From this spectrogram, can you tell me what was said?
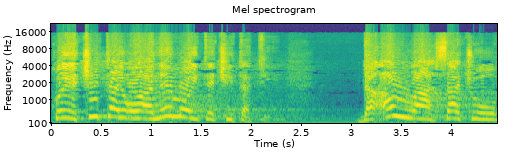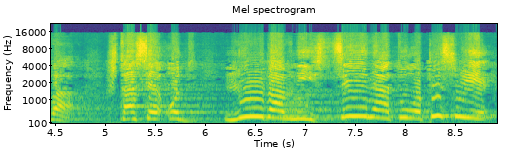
koje čitaju a nemojte čitati da Allah sačuva šta se od ljubavnih scena tu opisuje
